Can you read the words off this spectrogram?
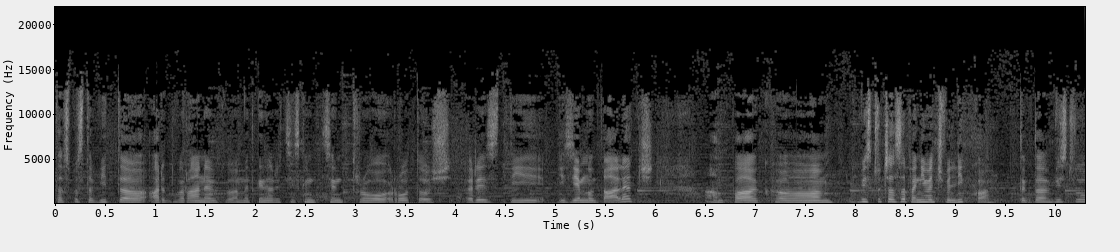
ta vzpostavitev art dvorane v medgeneracijskem centru Rotoš res zdi izjemno daleč. Ampak v bistvu časa pa ni več veliko. Tako da v bistvu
